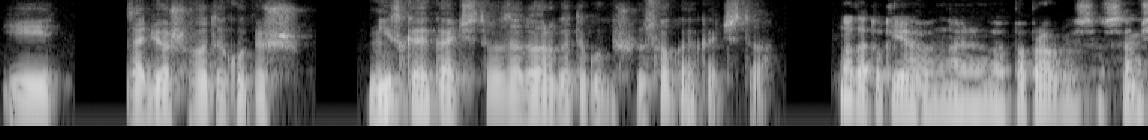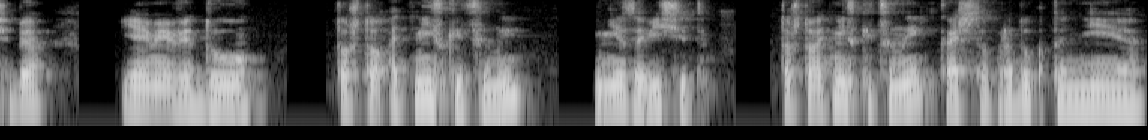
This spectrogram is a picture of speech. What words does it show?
И задешево ты купишь низкое качество, задорого ты купишь высокое качество. Ну да, тут я, наверное, поправлю сам себя. Я имею в виду то, что от низкой цены не зависит, то, что от низкой цены качество продукта не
